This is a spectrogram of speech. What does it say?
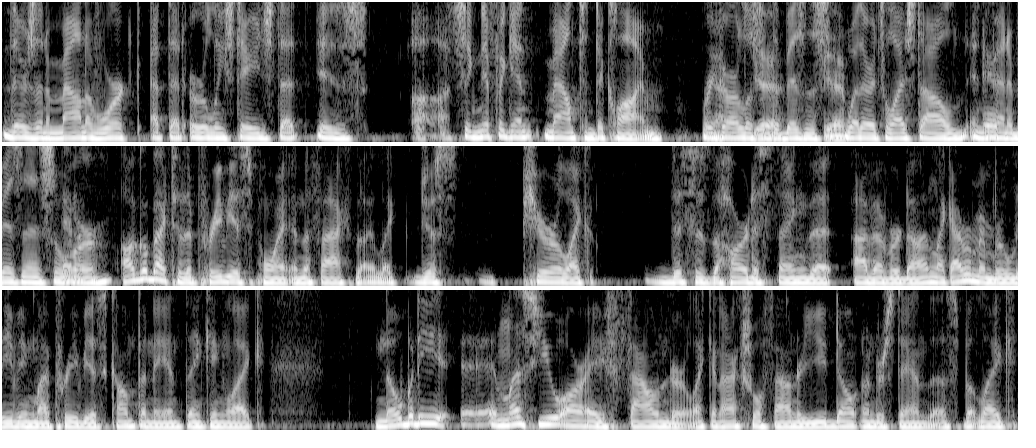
there's an amount of work at that early stage that is a significant mountain to climb, regardless Yeah. of the business, Yeah. whether it's a lifestyle independent And- business or I'll go back to the previous point and the fact that like just pure like this is the hardest thing that I've ever done. Like I remember leaving my previous company and thinking like nobody unless you are a founder, like an actual founder, you don't understand this, but like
